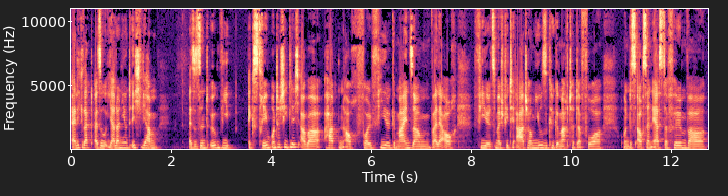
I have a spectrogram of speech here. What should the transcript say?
ehrlich gesagt, also Jalani und ich, wir haben, also sind irgendwie extrem unterschiedlich, aber hatten auch voll viel gemeinsam, weil er auch viel zum Beispiel Theater und Musical gemacht hat davor und es auch sein erster Film war.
